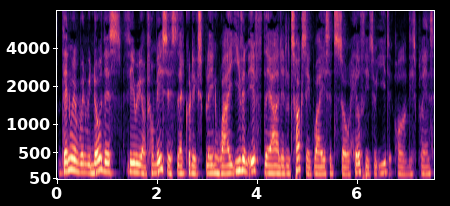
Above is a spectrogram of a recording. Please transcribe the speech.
then when, when we know this theory of hormesis, that could explain why, even if they are a little toxic, why is it so healthy to eat all of these plants?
